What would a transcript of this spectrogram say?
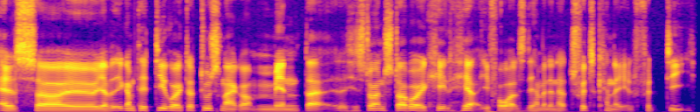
Altså, øh, jeg ved ikke, om det er de rygter, du snakker om, men der, historien stopper jo ikke helt her i forhold til det her med den her Twitch-kanal, fordi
